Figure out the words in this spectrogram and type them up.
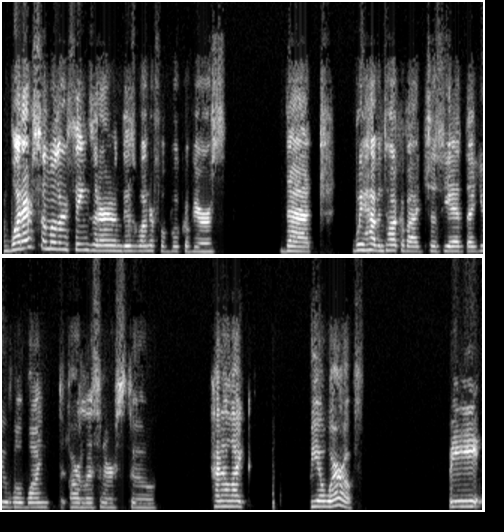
what are some other things that are in this wonderful book of yours that we haven't talked about just yet that you will want our listeners to kind of like be aware of? We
